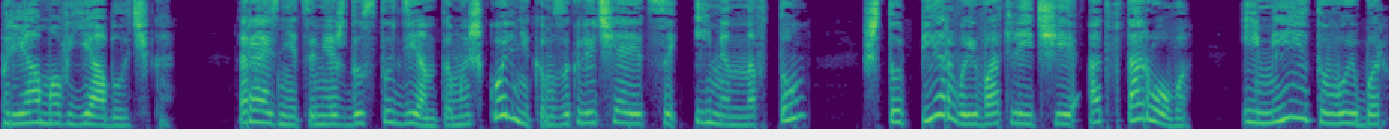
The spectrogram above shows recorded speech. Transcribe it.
Прямо в яблочко. Разница между студентом и школьником заключается именно в том, что первый, в отличие от второго, имеет выбор.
